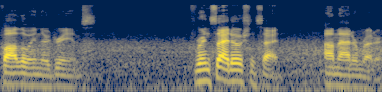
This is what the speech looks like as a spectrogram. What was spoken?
following their dreams. For Inside Oceanside, I'm Adam Rudder.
